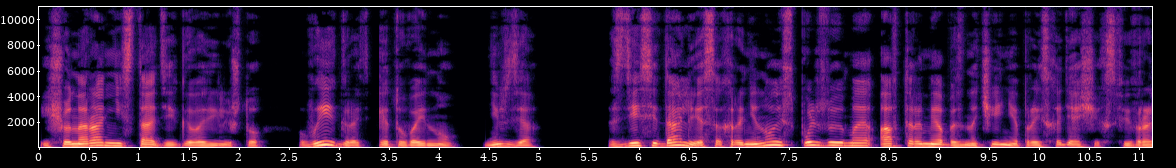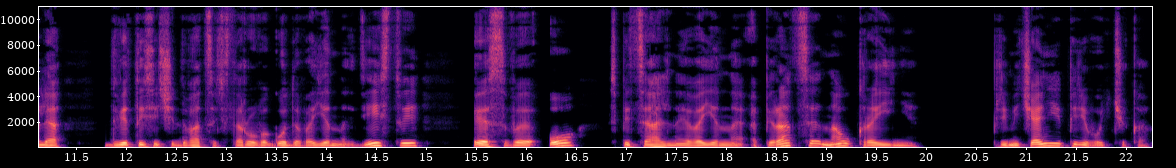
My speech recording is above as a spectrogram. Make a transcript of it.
еще на ранней стадии говорили, что выиграть эту войну нельзя. Здесь и далее сохранено используемое авторами обозначение происходящих с февраля 2022 года военных действий СВО «Специальная военная операция на Украине». Примечание переводчика.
